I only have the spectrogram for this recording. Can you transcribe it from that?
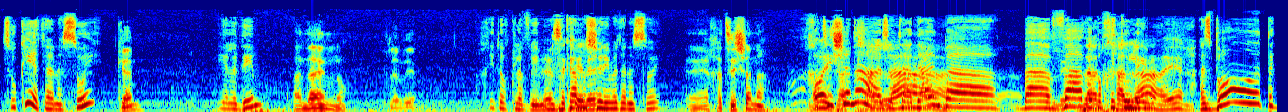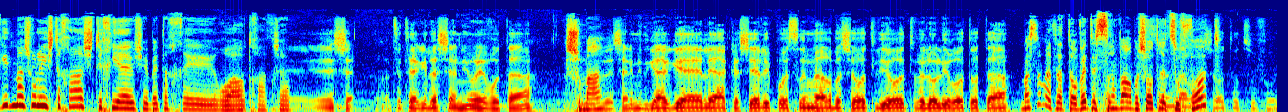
צוקי, אתה נשוי? כן. ילדים? עדיין לא. כלבים. הכי טוב כלבים. איזה כמה כלב? שנים אתה נשוי? אה, חצי שנה. חצי שנה, אז אתה. עדיין באהבה ובחיתולים. אז בוא תגיד משהו לאשתך שתחיה, שבטח אה, רואה אותך עכשיו. רציתי להגיד לה שאני אוהב אותה, שמע, ושאני מתגעגע אליה, קשה לי פה 24 שעות להיות ולא לראות אותה. מה זאת אומרת, אתה עובד 24 שעות 24 רצופות? שעות רצופות.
